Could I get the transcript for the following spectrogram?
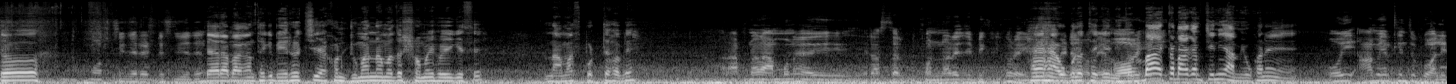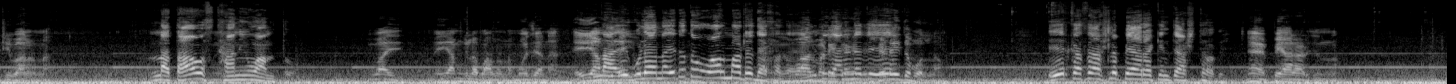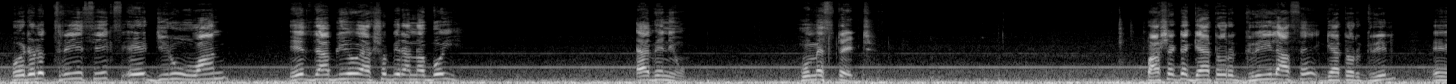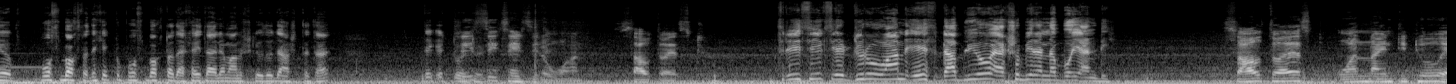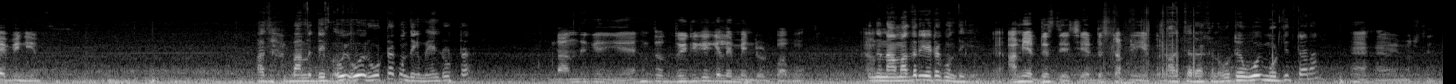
তো মসজিদের অ্যাড্রেস দিয়ে দেন। পেয়ারা বাগান থেকে বের হচ্ছি। এখন জুমার নামাজের সময় হয়ে গেছে। নামাজ পড়তে হবে। আর আপনার আম মনে হয় রাস্তার কর্নারে যে বিক্রি করে হ্যাঁ হ্যাঁ ওগুলো থেকে নিতে হবে। বা একটা বাগান চিনি আমি ওখানে ওই আমের কিন্তু কোয়ালিটি ভালো না। না তাও স্থানীয় আনতো ভাই এই আমগুলো ভালো না মজা না। এই আম না এগুলা না এটা তো ওয়ালমার্টে দেখা যায়। আমি তো জানি না যে সেটাই তো বললাম। এর কাছে আসলে পেয়ারা কিনতে আসতে হবে। হ্যাঁ পেয়ারার জন্য। ওইটা হলো three six eight zero one S W একশো বিরানব্বই অ্যাভিনিউ হোম স্টেট পাশে একটা গ্যাটোর গ্রিল আছে গ্যাটোর গ্রিল এই পোস্ট বক্সটা দেখি একটু পোস্ট বক্সটা দেখাই তাহলে মানুষ কেউ যদি আসতে চায়। দেখ একটু three six eight zero one south west three six eight zero one S W একশো বিরানব্বই and south west one ninety two avenue আচ্ছা বামের দিকে ওই ওই রোডটা কোন দিকে? মেইন রোডটা ডান দিকে ইয়ে এখন তো দুই দিকে গেলে মেইন রোড পাবো। কিন্তু নামাজের এটা কোন দিকে? আমি অ্যাড্রেস দিয়েছি অ্যাড্রেসটা আপনি ইয়ে করেন আচ্ছা রাখেন। ওটা ওই মসজিদটা না? হ্যাঁ হ্যাঁ ওই মসজিদ।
